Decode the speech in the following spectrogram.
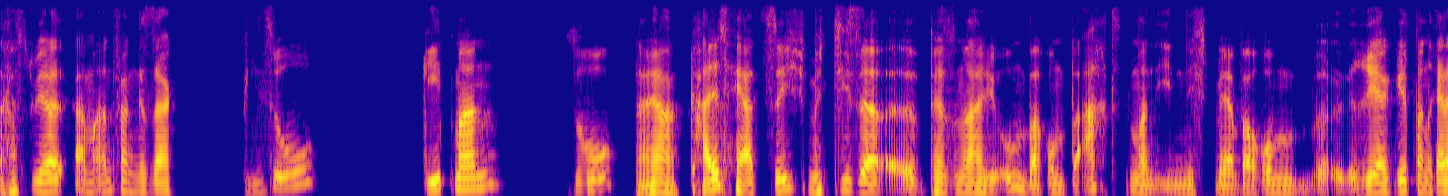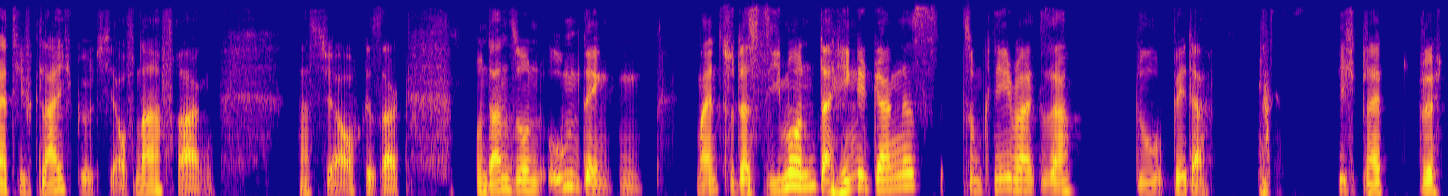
hast du ja am Anfang gesagt, wieso geht man so, naja, kaltherzig mit dieser äh, Personalie um? Warum beachtet man ihn nicht mehr? Warum äh, reagiert man relativ gleichgültig auf Nachfragen? Hast du ja auch gesagt. Und dann so ein Umdenken. Meinst du, dass Simon da hingegangen ist zum Knie und hat gesagt, du, Peter, ich bleib, möchte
